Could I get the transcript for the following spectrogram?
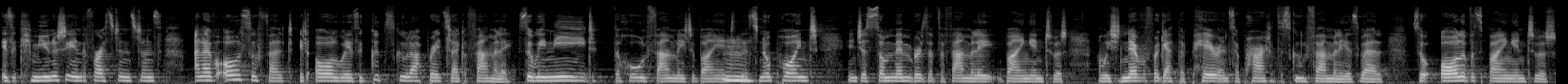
is a community in the first instance, and I've also felt it always, a good school operates like a family. So we need the whole family to buy into mm. this. No point in just some members of the family buying into it. And we should never forget that parents are part of the school family as well. So all of us buying into it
